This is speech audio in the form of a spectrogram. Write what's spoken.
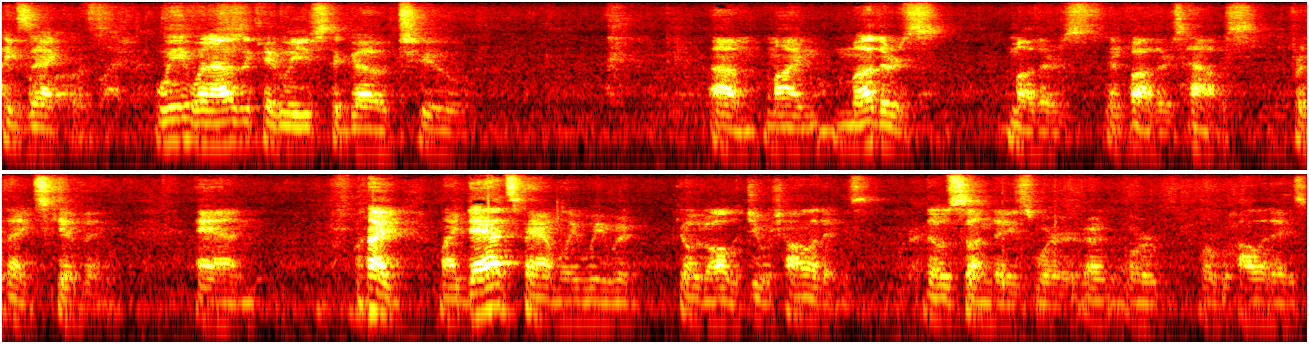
exactly. We, when I was a kid, we used to go to um, my mother's mother's and father's house for Thanksgiving, and my my dad's family, we would go to all the Jewish holidays. Those Sundays were or, or, or holidays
